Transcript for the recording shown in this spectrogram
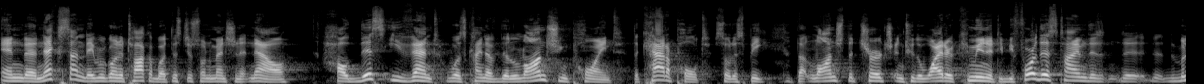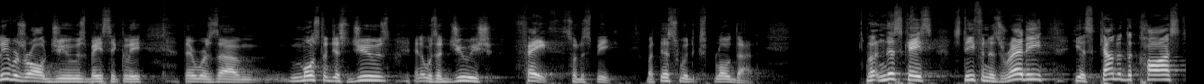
And uh, next Sunday, we're going to talk about this. Just want to mention it now how this event was kind of the launching point, the catapult, so to speak, that launched the church into the wider community. Before this time, the, the, the believers were all Jews, basically. There was um, mostly just Jews, and it was a Jewish faith, so to speak. But this would explode that. But in this case, Stephen is ready. He has counted the cost.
